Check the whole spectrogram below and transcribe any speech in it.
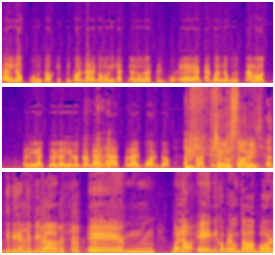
hay dos puntos que se corta la comunicación, uno es el, acá cuando cruzamos el riachuelo y el otro acá en la zona del puerto. ya lo sabes. Ya lo tiene identificado. eh, bueno, eh, Nico preguntaba por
